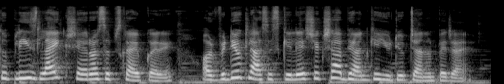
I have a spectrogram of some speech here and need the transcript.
तो प्लीज़ लाइक शेयर और सब्सक्राइब करें। और वीडियो क्लासेस के लिए शिक्षा अभियान के यूट्यूब चैनल पर जाएँ।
